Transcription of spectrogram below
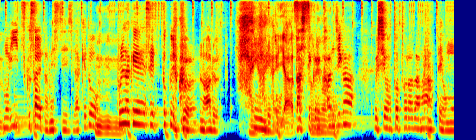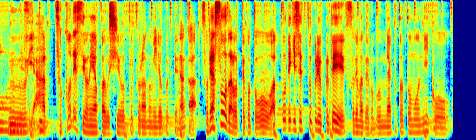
ん。もう言い尽くされたメッセージだけど、これだけ説得力のあるシーンでこはいうや出してくる感じが牛尾と虎だなって思うんうん、ですよいやそこですよね。やっぱ牛尾と虎の魅力ってなんかそりゃそうだろうってことを圧倒的説得力でそれまでの文脈とともにこう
